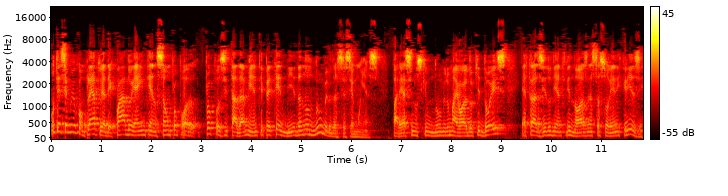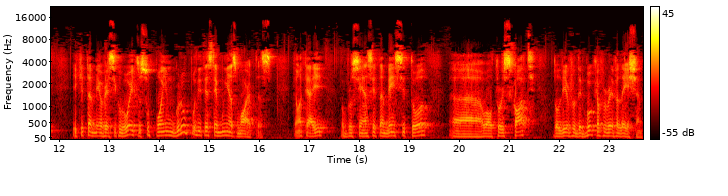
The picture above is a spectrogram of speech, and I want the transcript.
Um testemunho completo e adequado é a intenção propositadamente pretendida no número das testemunhas. Parece-nos que um número maior do que dois é trazido diante de nós nesta solene crise, e que também o versículo 8 supõe um grupo de testemunhas mortas. Então, até aí, o Bruce também citou uh, o autor Scott do livro The Book of Revelation.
